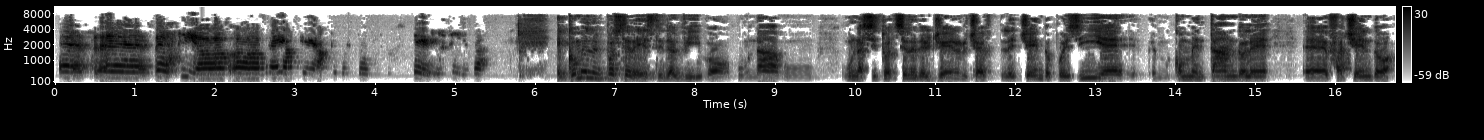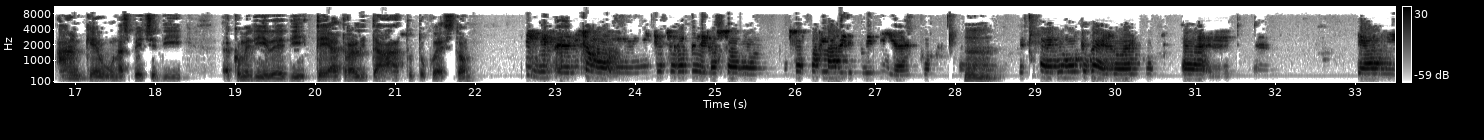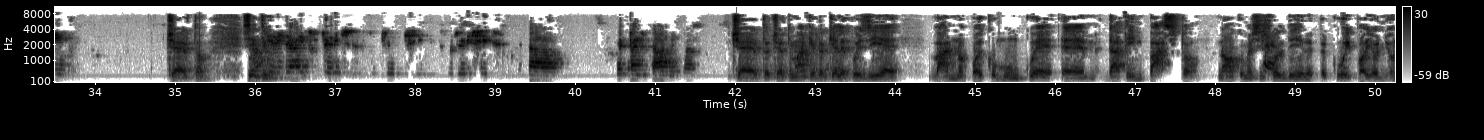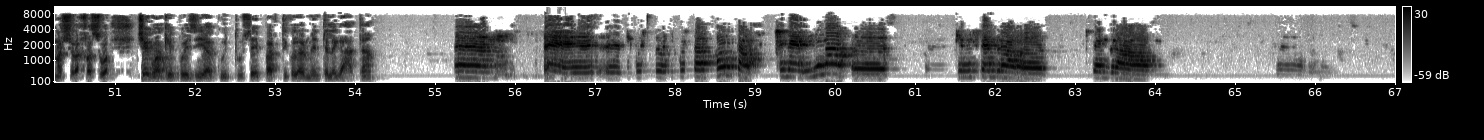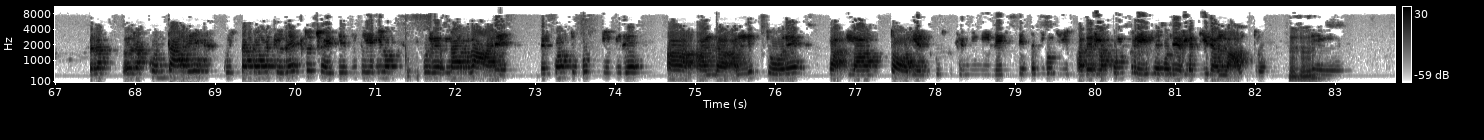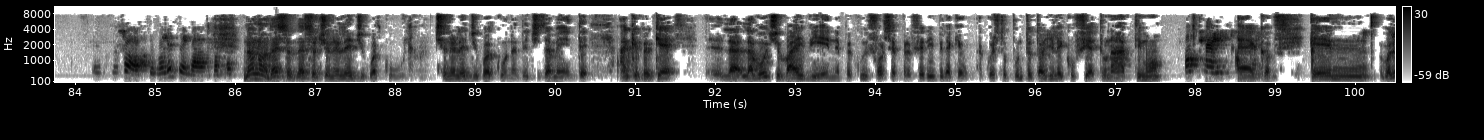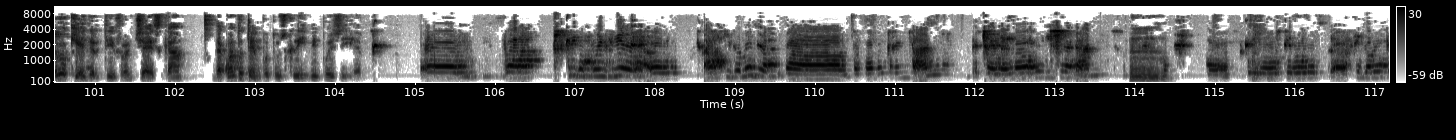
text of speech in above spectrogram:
Eh, eh, beh sì, avrei anche, anche questo criterio, sì, esatto. E come lo imposteresti dal vivo una, un, una situazione del genere? Cioè leggendo poesie, ehm, commentandole, eh, facendo anche una specie di, eh, come dire, di teatralità a tutto questo? Sì, eh, diciamo, mi piacerebbe lasciare, lasciare parlare le poesie, ecco. Mm. Sarebbe molto bello, ecco. Eh, l'idea di... Certo. Senti... Anche l'idea che suggerisci, suggerisci, suggerisci la, teatralità del... Certo, certo, ma anche perché le poesie vanno poi comunque ehm, date in pasto, no? come si Certo. suol dire, per cui poi ognuno se la fa sua. C'è qualche poesia a cui tu sei particolarmente legata? Eh, eh, di, questo, di questa raccolta ce n'è una eh, che mi sembra, eh, sembra eh, ra- raccontare questa cosa che ho detto, cioè il desiderio di voler narrare per quanto possibile a- al, al lettore la, la storia di questo femminile, il tentativo di averla compresa e volerla dire all'altro. Mhm. Eh, non so, se volete la, la No, no, adesso, adesso ce ne leggi qualcuna, ce ne leggi qualcuna decisamente, anche perché la, la voce va e viene, per cui forse è preferibile che a questo punto togli le cuffiette un attimo. Ok. Ecco, Ehm, volevo chiederti, Francesca, da quanto tempo tu scrivi poesie? Eh, scrivo poesie eh, assiduamente da, da, quando ho 30 anni, cioè da una quindicina d'anni. Mm. Eh, scrivo, scrivo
